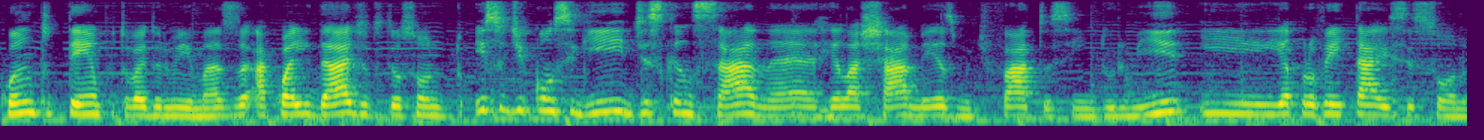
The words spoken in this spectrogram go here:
quanto tempo tu vai dormir, mas a qualidade do teu sono. Isso de conseguir descansar, né, relaxar mesmo, de fato, assim, dormir e aproveitar esse sono.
